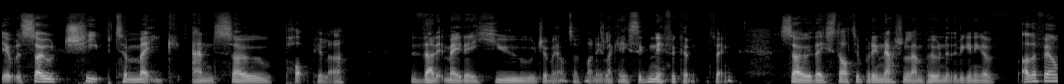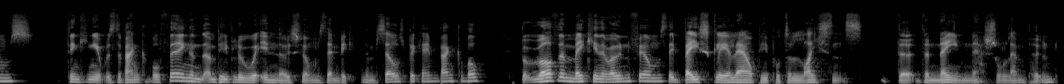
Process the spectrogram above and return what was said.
It was so cheap to make and so popular that it made a huge amount of money, like a significant thing. So they started putting National Lampoon at the beginning of other films, thinking it was the bankable thing, and, and people who were in those films then be- themselves became bankable. But rather than making their own films, they basically allow people to license the, the name National Lampoon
